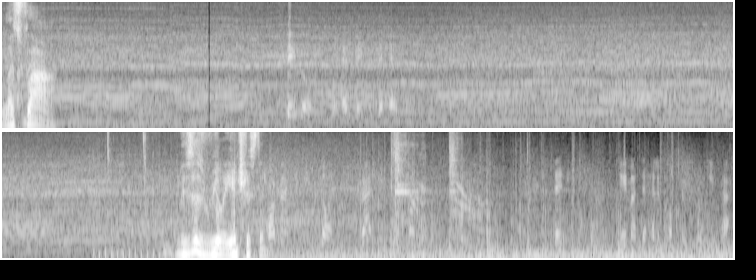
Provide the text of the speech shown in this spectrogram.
Let's fly. Stay low. The airbase is ahead. This is really interesting. Aim at the helicopter for impact.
